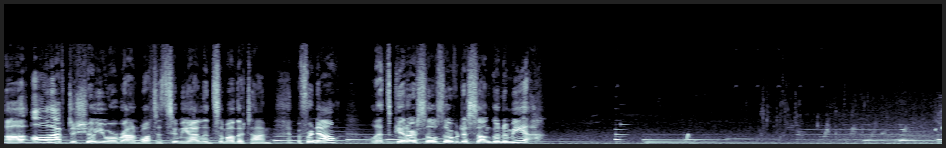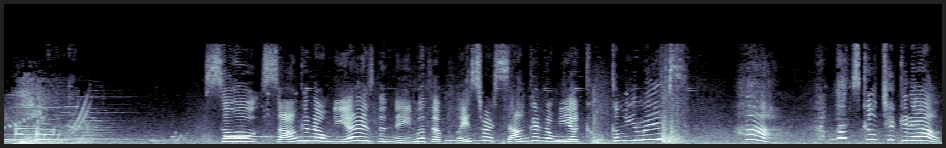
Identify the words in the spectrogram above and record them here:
Uh, I'll have to show you around Watatsumi Island some other time. For now, let's get ourselves over to Sangonomiya. So, Sangonomiya is the name of the place where Sangonomiya Kokomi lives? It out.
